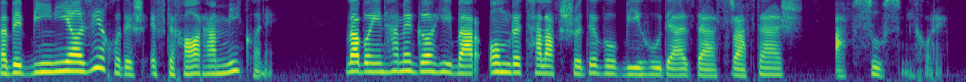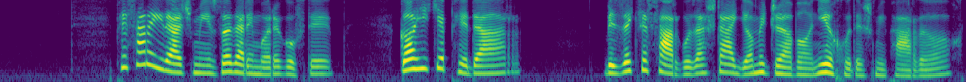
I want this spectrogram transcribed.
و به بینیازی خودش افتخار هم می‌کنه و با این همه گاهی بر عمر تلف شده و بیهوده از دست رفتش افسوس می‌خوره. پسر ایرج میرزا در این باره گفته گاهی که پدر به ذکر سرگذشت ایام جوانی خودش می پرداخت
